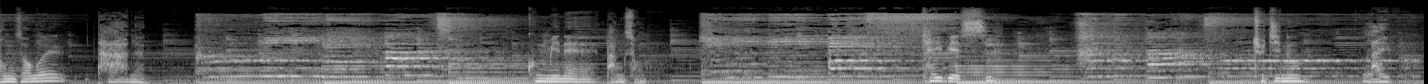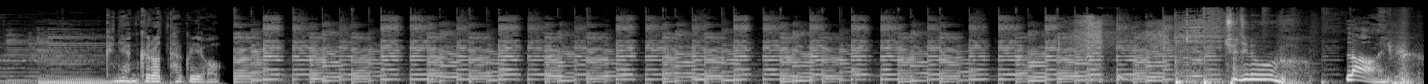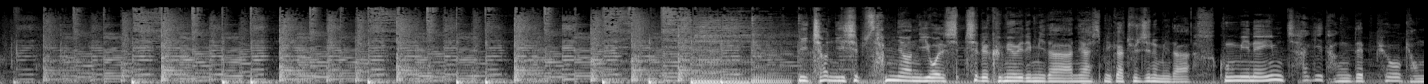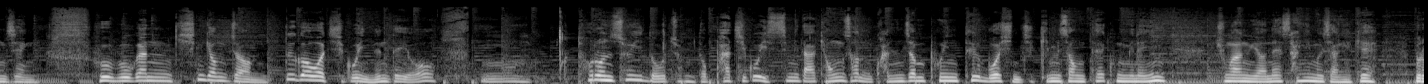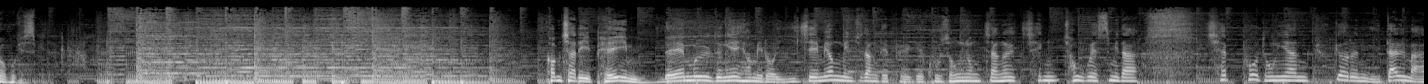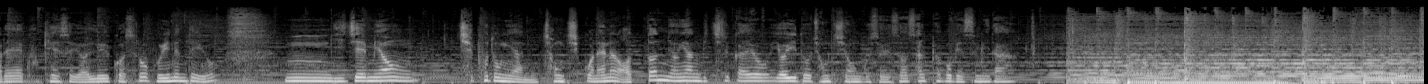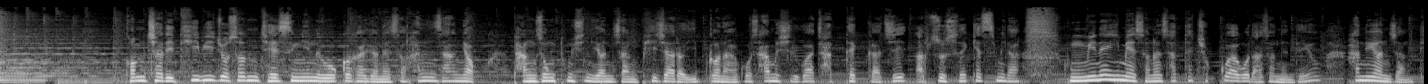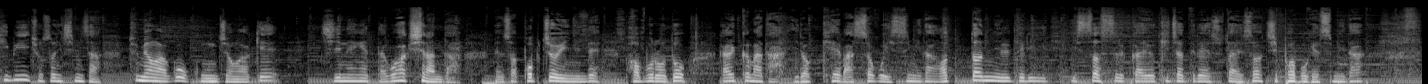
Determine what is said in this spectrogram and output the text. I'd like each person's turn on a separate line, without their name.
정성을 다하는 국민의 방송. KBS 주진우 라이브. 그냥 그렇다고요. 주진우 라이브 2023년 2월 17일 금요일입니다. 안녕하십니까. 주진우입니다. 국민의힘 차기 당대표 경쟁. 후보 간 신경전 뜨거워지고 있는데요. 음, 토론 수위도 좀 높아지고 있습니다. 경선 관전 포인트 무엇인지 김성태 국민의힘 중앙위원회 상임의장에게 물어보겠습니다. 검찰이 배임, 뇌물 등의 혐의로 이재명 민주당 대표에게 구속영장을 청구했습니다. 체포 동의안 표결은 이달 말에 국회에서 열릴 것으로 보이는데요. 음, 이재명 체포 동의안 정치권에는 어떤 영향 미칠까요? 여의도 정치연구소에서 살펴보겠습니다. 검찰이 TV조선 재승인 의혹과 관련해서 한상혁 방송통신위원장 피자로 입건하고 사무실과 자택까지 압수수색했습니다. 국민의힘에서는 사퇴 촉구하고 나섰는데요. 한 위원장 TV조선 심사 투명하고 공정하게 진행했다고 확신한다. 면서 법조인인데 법으로도 깔끔하다 이렇게 맞서고 있습니다. 어떤 일들이 있었을까요? 기자들의 수다에서 짚어보겠습니다.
